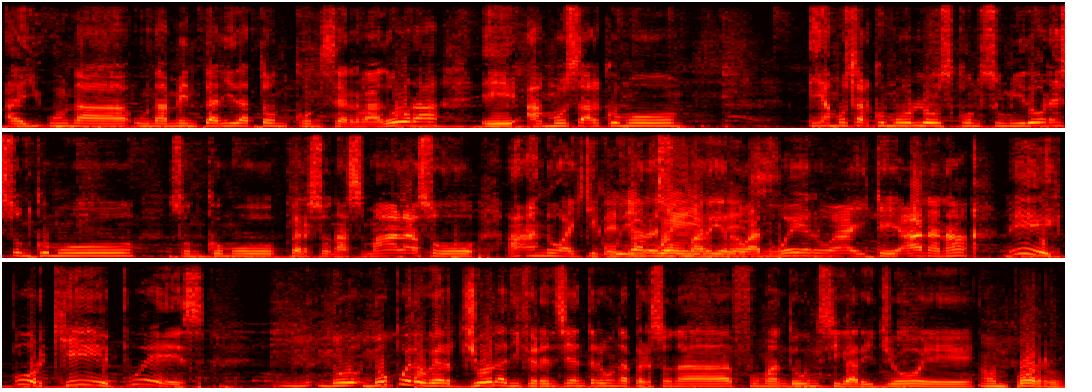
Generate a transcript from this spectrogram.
hay una, una mentalidad tan conservadora y a mostrar como y a mostrar como los consumidores son como son como personas malas o ah no hay que cuidar a su Delincuentes. marihuanero hay que ah na, na. Eh, ¿por qué pues no, no puedo ver yo la diferencia entre una persona fumando un cigarrillo y A un porro.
